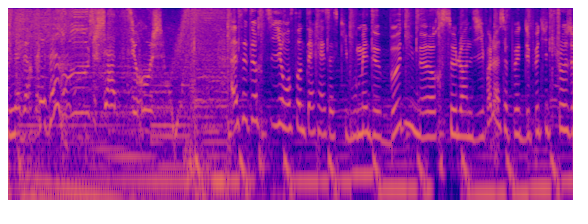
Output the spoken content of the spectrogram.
9h13h, Jade sur rouge. À cette heure-ci, on s'intéresse à ce qui vous met de bonne humeur ce lundi. Voilà, ça peut être des petites choses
